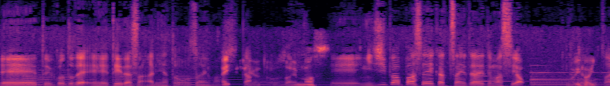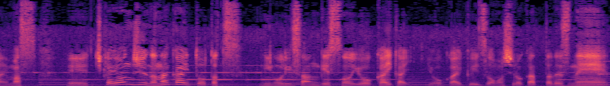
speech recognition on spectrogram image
えー、ということで、えー、テイダーさんありがとうございました。はい、ありがとうございます。えー、虹パパ生活さんいただいてますよ。ありがとうございます。えー、地下47回到達、にごりさんゲストの妖怪会、妖怪クイズ面白かったですね。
